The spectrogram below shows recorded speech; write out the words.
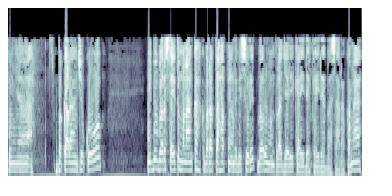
punya bekal yang cukup, ibu baru setelah itu melangkah kepada tahap yang lebih sulit, baru mempelajari kaidah-kaidah bahasa Arab. Karena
